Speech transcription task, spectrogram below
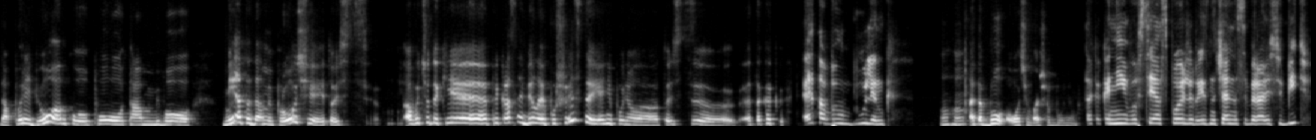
Да, по ребенку, по там его методам и прочее. То есть, а вы что, такие прекрасные белые пушистые? Я не поняла. То есть, э, это как... Это был буллинг. Мгм. Это был очень большой буллинг. Так как они его все, спойлеры, изначально собирались убить,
